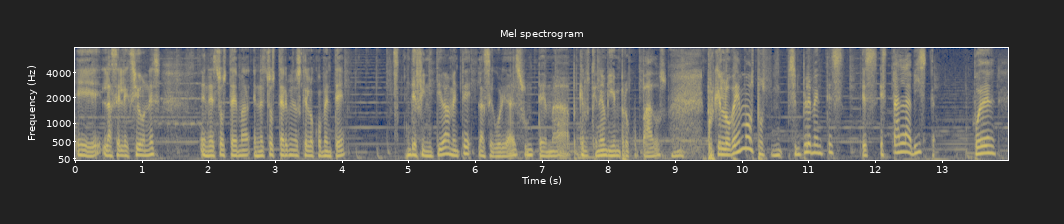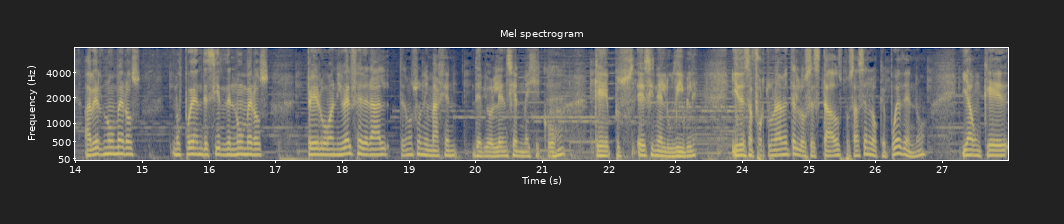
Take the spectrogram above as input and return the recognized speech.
eh, las elecciones, en estos temas, en estos términos que lo comenté, definitivamente la seguridad es un tema que nos tiene bien preocupados, porque lo vemos, pues simplemente es, es, está a la vista. Pueden haber números, nos pueden decir de números, pero a nivel federal tenemos una imagen de violencia en México uh -huh. que pues, es ineludible y desafortunadamente los estados pues hacen lo que pueden, ¿no? Y aunque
